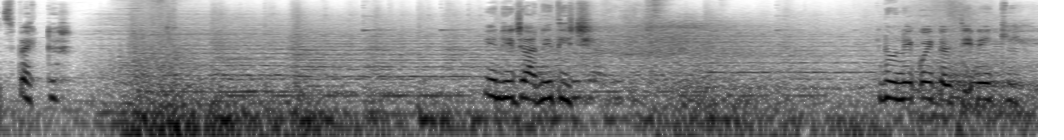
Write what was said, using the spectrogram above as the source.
इंस्पेक्टर। इन्हें जाने दीजिए। इन्होंने कोई गलती नहीं की। ए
